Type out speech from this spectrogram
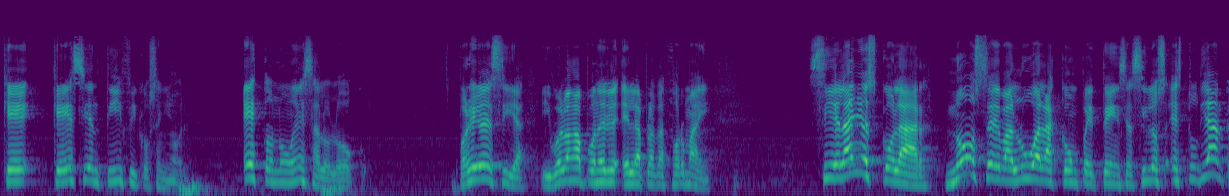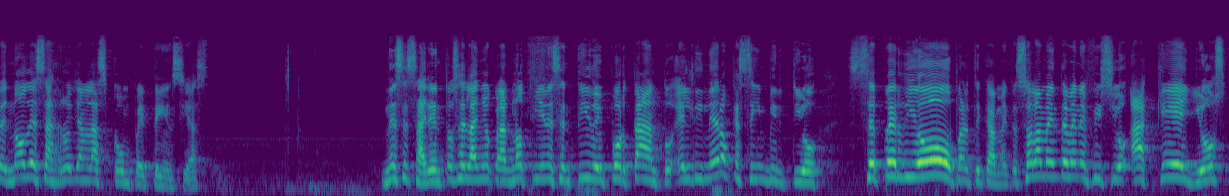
que, que es científico, señores. Esto no es a lo loco. Por eso yo decía, y vuelvan a poner en la plataforma ahí, si el año escolar no se evalúa las competencias, si los estudiantes no desarrollan las competencias necesarias, entonces el año escolar no tiene sentido y por tanto el dinero que se invirtió se perdió prácticamente. Solamente benefició a aquellos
